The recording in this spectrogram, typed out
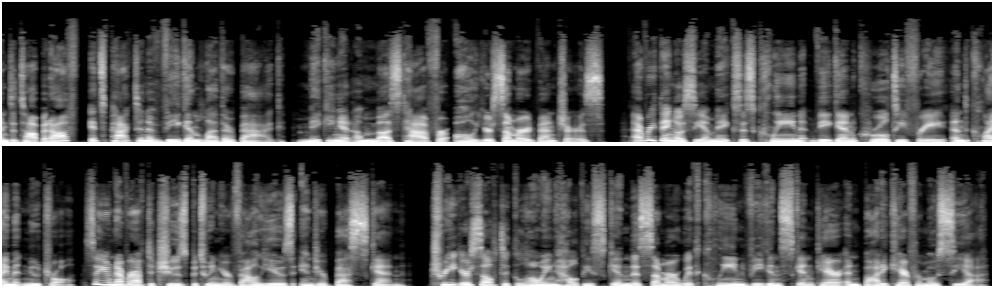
And to top it off, it's packed in a vegan leather bag, making it a must-have for all your summer adventures. Everything Osea makes is clean, vegan, cruelty free, and climate neutral, so you never have to choose between your values and your best skin. Treat yourself to glowing, healthy skin this summer with clean, vegan skincare and body care from Osea.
